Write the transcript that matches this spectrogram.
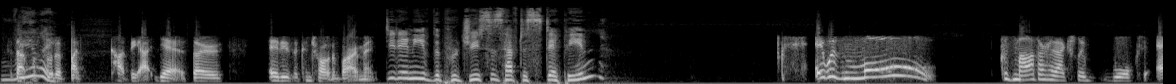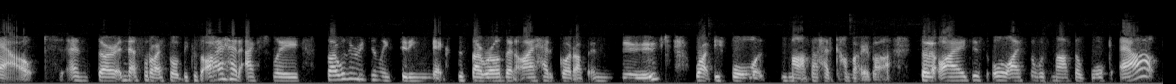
So That was sort of like cut the yeah. So it is a controlled environment. Did any of the producers have to step in? It was more because Martha had actually walked out, and so and that's what I thought because I had actually so I was originally sitting next to Cyrell, then I had got up and moved right before Martha had come over. So I just all I saw was Martha walk out,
